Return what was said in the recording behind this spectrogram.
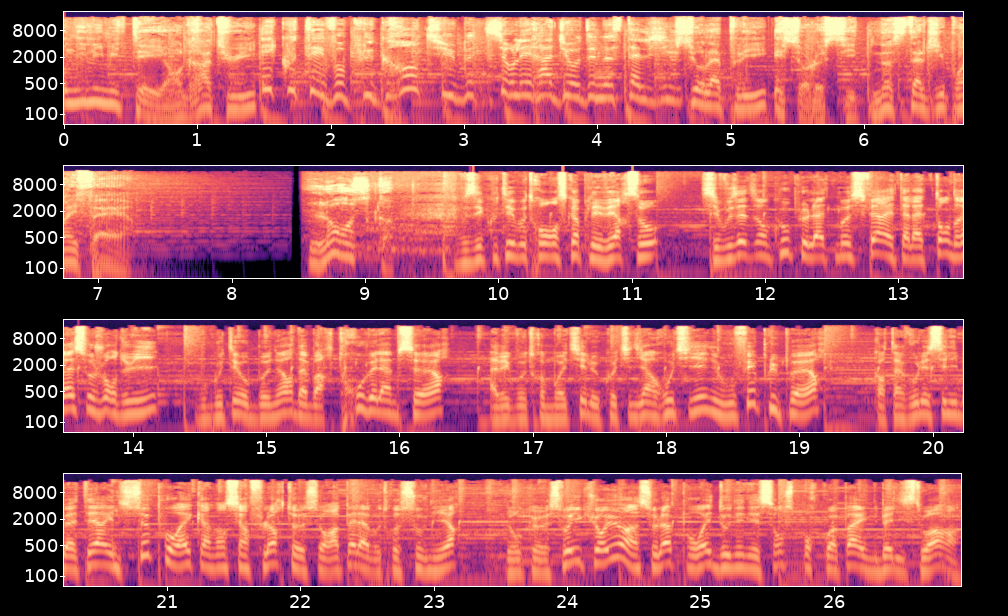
en illimité et en gratuit Écoutez vos plus grands tubes sur les radios de Nostalgie. sur l'appli et sur le site nostalgie.fr. L'horoscope. Vous écoutez votre horoscope les Verseaux? Si vous êtes en couple, l'atmosphère est à la tendresse aujourd'hui. Vous goûtez au bonheur d'avoir trouvé l'âme sœur. Avec votre moitié, le quotidien routinier ne vous fait plus peur. Quant à vous les célibataires, il se pourrait qu'un ancien flirt se rappelle à votre souvenir. Donc euh, soyez curieux, hein, cela pourrait donner naissance, pourquoi pas, à une belle histoire.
